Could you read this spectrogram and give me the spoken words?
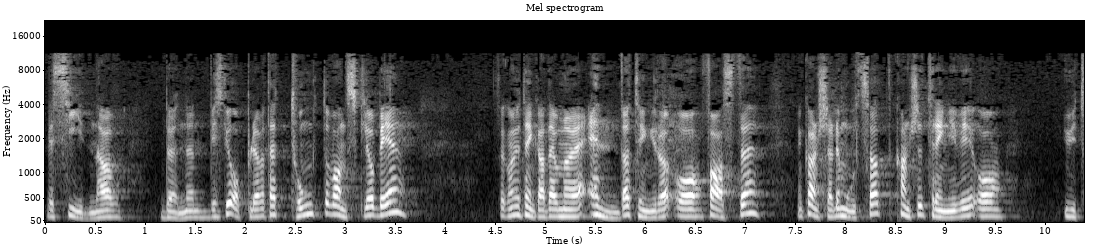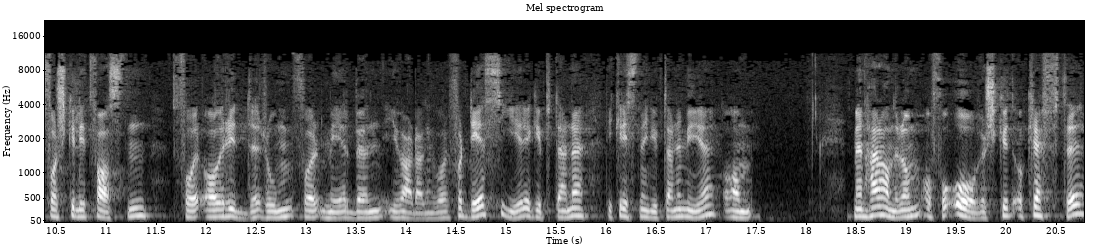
ved siden av bønnen. Hvis vi opplever at det er tungt og vanskelig å be, så kan vi tenke at det må være enda tyngre å faste. Men kanskje er det motsatt. Kanskje trenger vi å utforske litt fasten for å rydde rom for mer bønn i hverdagen vår. For det sier egypterne, de kristne egypterne mye om. Men her handler det om å få overskudd og krefter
